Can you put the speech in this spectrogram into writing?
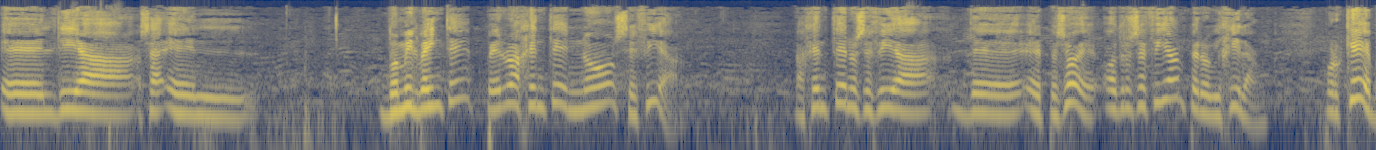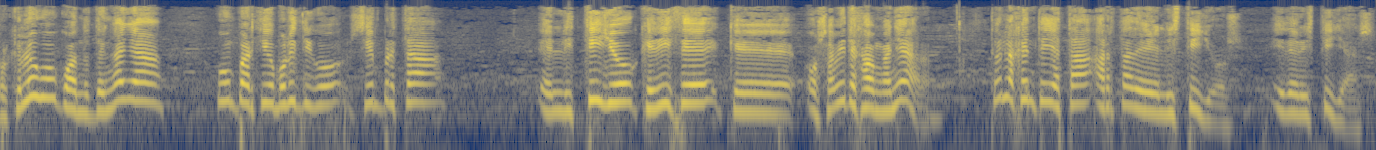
el día, o el 2020, pero la gente no se fía. La gente no se fía del PSOE. Otros se fían, pero vigilan. ¿Por qué? Porque luego, cuando te engaña un partido político, siempre está el listillo que dice que os habéis dejado engañar. Entonces la gente ya está harta de listillos y de listillas.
